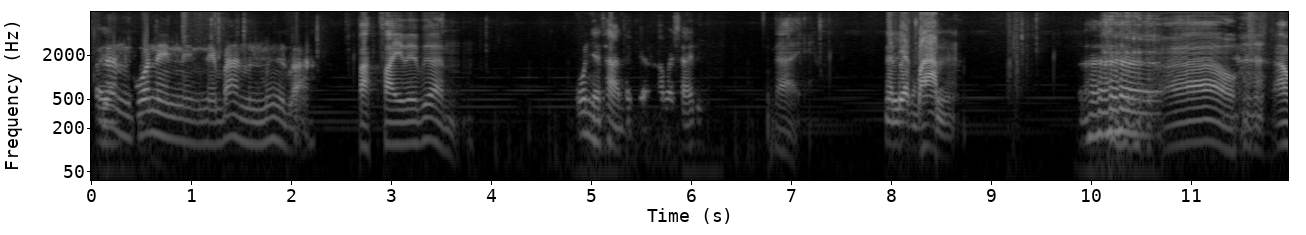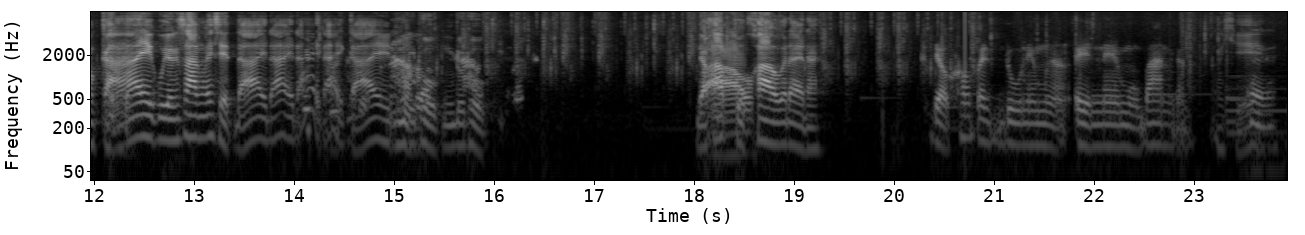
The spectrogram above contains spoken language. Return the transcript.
ไปเพื่อนกูว่าในในในบ้านมันมืดว่ะปักไฟไว้เพื่อนโอ้ยอย่าถ่านตะเกียบเอามาใช้ดิได้นั่นเรียกบ้านอ้าวอ้าวกายกูยังสร้างไม่เสร็จได้ได้ได้ได้กายดูถูกดูถูก เดี๋ยวอัพปลูกข้าวก็ได้นะ เดี๋ยวเข้าไปดูในเมืองเอยในหมู่บ้านกัน โอเคเออไป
